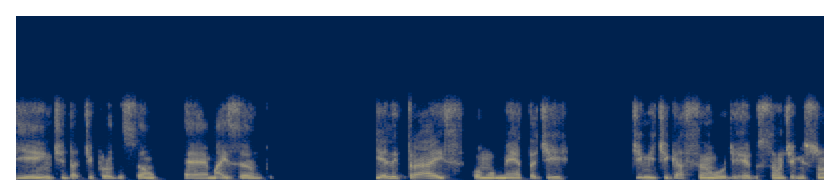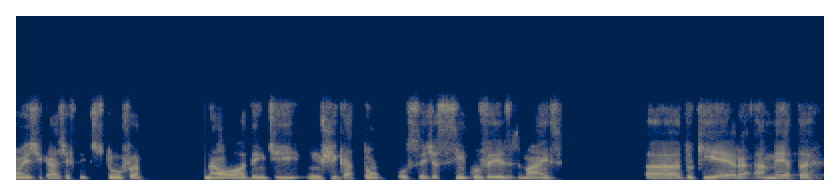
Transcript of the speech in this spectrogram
ambiente de produção é, mais amplo. E ele traz como meta de, de mitigação ou de redução de emissões de gás de efeito estufa na ordem de um gigaton, ou seja, cinco vezes mais uh, do que era a meta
